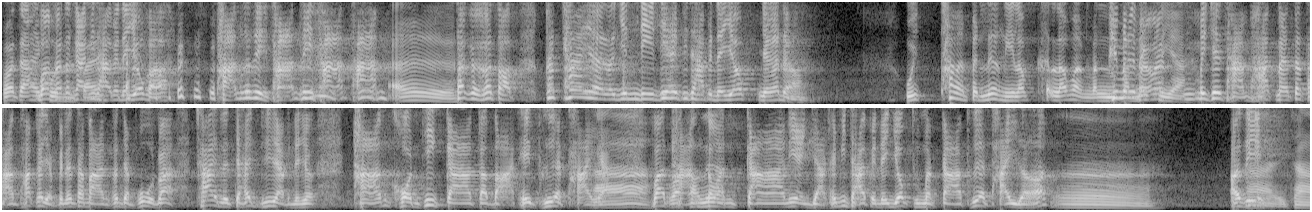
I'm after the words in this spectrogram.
งว่าจะให้ว่าคุณเขาต้องการไปพิธาเป็นนายกเหรอ ถามเขาสิถามสิถามถาม เออ ถ้าเกิดเขาตอบก็ใช่อะเรายินดีที่ให้พิธาเป็นนายกอย่างนั้นเหรออุ้ยถ้ามันเป็นเรื่องนี้แล้วแล้วมันมันพี่ไม่ได้หนมายว่าเคลียร์ ไม่ใช่ถามพักนะ ถ้าถามพักก็อยากเป็นรัฐบาลเขาจะพูดว่าใช่เราจะให้พิธาเป็นนายก ถามคนที่กากระบาดให้เพื่อไทยอะอ่าว่าว่าถามเขาเลืตอก อนกาเนี่ยอยากให้พิธาเป็นนายกถึงมากาเพื่อไทยเหรอ เออ เอาสิ ใช่ใช่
